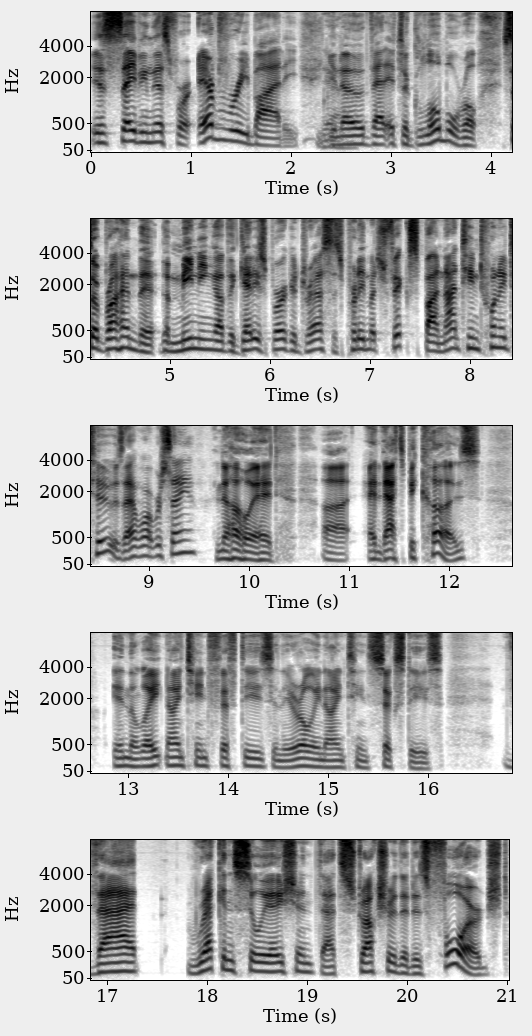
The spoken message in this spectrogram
is saving this for everybody. You know, that it's a global role. So, Brian, the, the meaning of the Gettysburg Address is pretty much fixed by 1922. Is that what we're saying? No, Ed. Uh, and that's because in the late 1950s and the early 1960s, that reconciliation, that structure that is forged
